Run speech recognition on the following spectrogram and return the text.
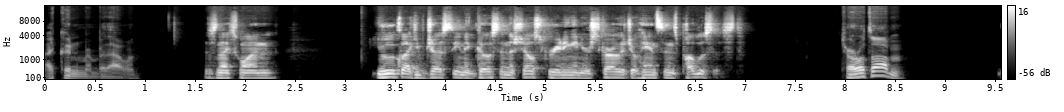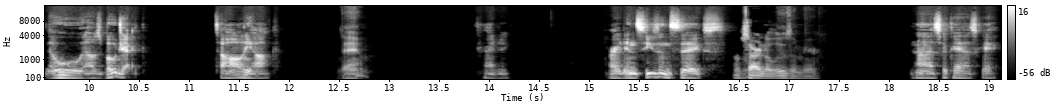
I couldn't remember that one. This next one. You look like you've just seen a Ghost in the Shell screening and you're Scarlett Johansson's publicist. Turtle Top. No, that was Bojack. It's a Hollyhock. Damn, Tragic. All right, in season six. I'm starting to lose them here. No, that's okay. That's okay.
